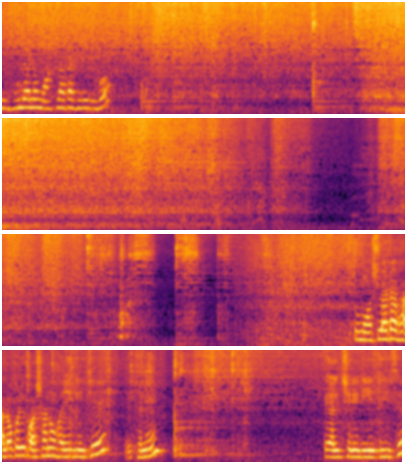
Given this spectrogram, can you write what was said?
এই গুলানো মশলাটা দিয়ে দিব। তো মশলাটা ভালো করে কষানো হয়ে গিয়েছে এখানে। তেল ছেড়ে দিয়ে দিয়েছে।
